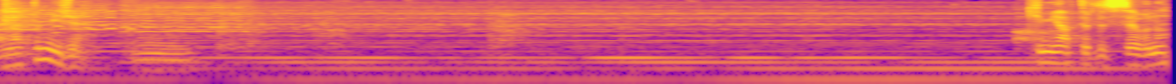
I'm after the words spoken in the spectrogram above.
Kaynattın mı iyice? Kim yaptırdı size bunu?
